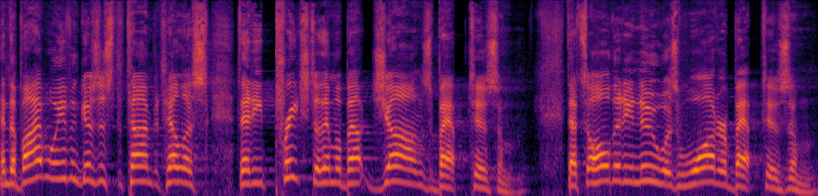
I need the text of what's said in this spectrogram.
And the Bible even gives us the time to tell us that he preached to them about John's baptism. That's all that he knew was water baptism.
